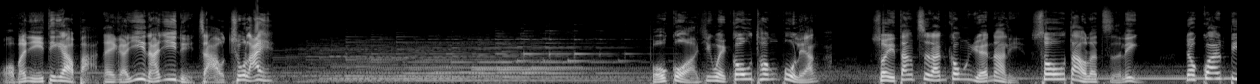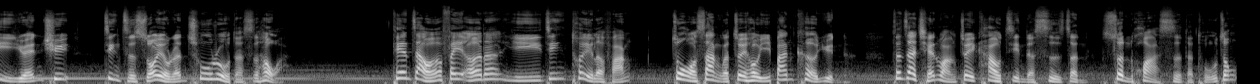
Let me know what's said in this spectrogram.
我们一定要把那个一男一女找出来。不过，因为沟通不良，所以当自然公园那里收到了指令，要关闭园区，禁止所有人出入的时候啊，天照和飞蛾呢已经退了房，坐上了最后一班客运正在前往最靠近的市镇顺化市的途中，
